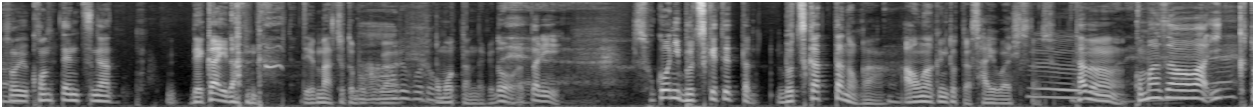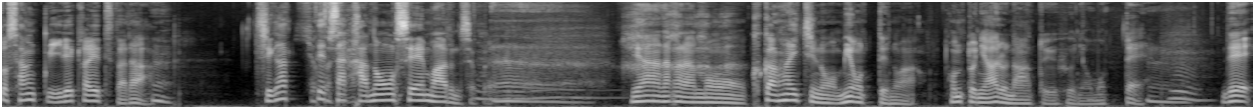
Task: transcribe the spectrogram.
うん。そういうコンテンツがでかいランナーって、まあちょっと僕が思ったんだけど、やっぱり、そこにぶつけてった、ぶつかったのが、青学にとっては幸いしてたんですよ。多分、駒沢は1区と3区入れ替えてたら、うん。違ってた可能性もあるんですよ、これ。いやーだからもう、区間配置の妙っていうのは、本当にあるなというふうに思って、うん。で、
